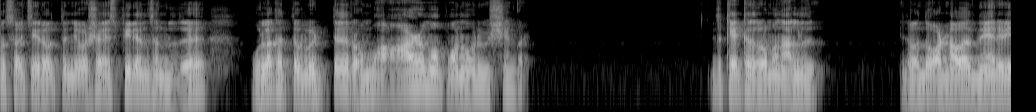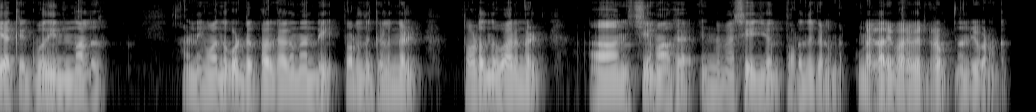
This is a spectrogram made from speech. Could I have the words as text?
ரிசர்ச் இருபத்தஞ்சி வருஷம் எக்ஸ்பீரியன்ஸ்ன்றது உலகத்தை விட்டு ரொம்ப ஆழமாக போன ஒரு விஷயங்கள். இது கேட்குறது ரொம்ப நல்லது. இது வந்து ஒன் ஹவர் நேரடியாக கேட்கும்போது இன்னும் நல்லது. நீங்கள் வந்து கொண்டிருப்பதற்காக நன்றி. தொடர்ந்து கேளுங்கள். தொடர்ந்து பாருங்கள் நிச்சயமாக இந்த மெசேஜையும் தொடர்ந்து கேளுங்கள். உங்கள் எல்லாரையும் வரவேற்கிறோம். நன்றி வணக்கம்.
